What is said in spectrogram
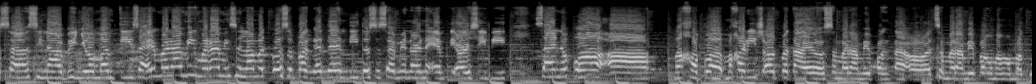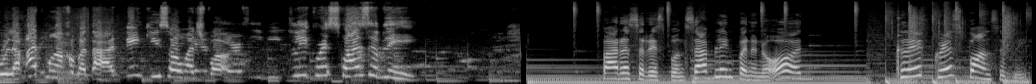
sa sinabi nyo, Ma'am Tisa. And maraming maraming salamat po sa pag-attend dito sa seminar ng MTRCB. Sana po ah, makapa, maka-reach out pa tayo sa marami pang tao at sa marami pang mga magulang at mga kabataan. Thank you so much po. MTRCB, click responsibly! Para sa responsableng panonood, click responsibly.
